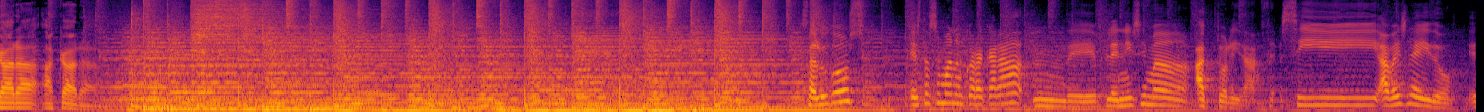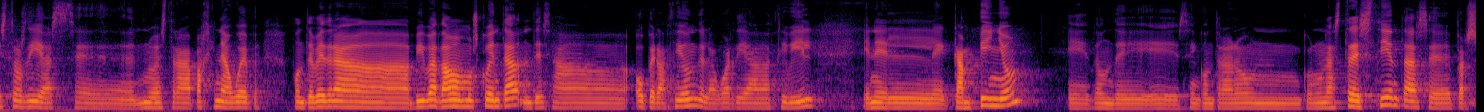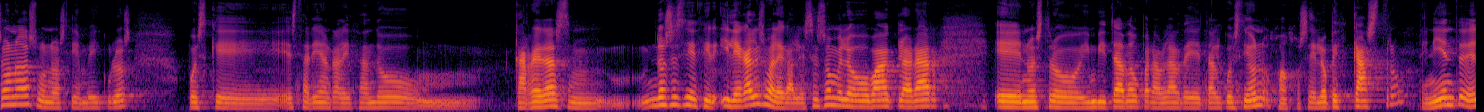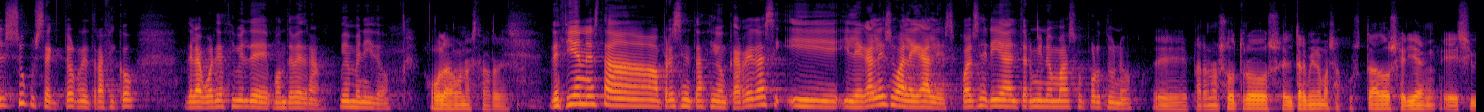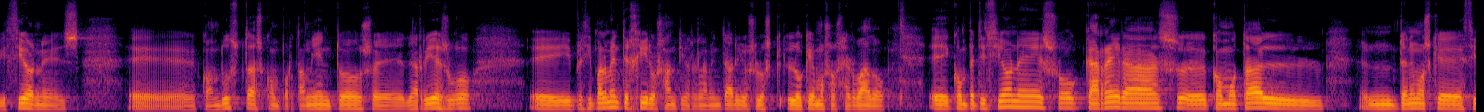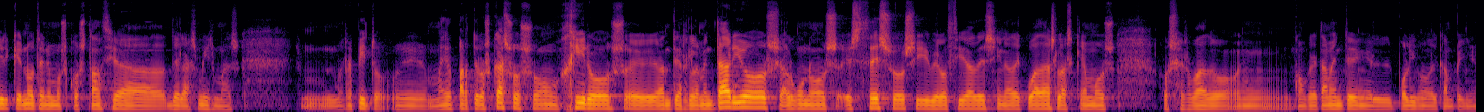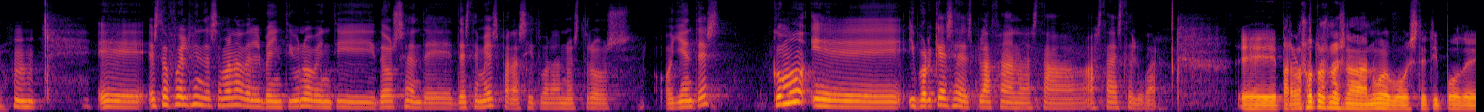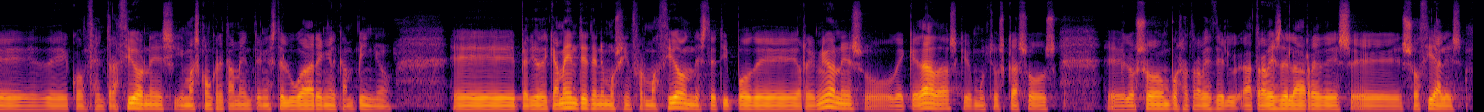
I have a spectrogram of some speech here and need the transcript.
cara a cara. Saludos. Esta semana en cara a cara mm, de plenísima actualidad. Si habéis leído estos días eh, nuestra página web Pontevedra Viva, dábamos cuenta de esa operación de la Guardia Civil en el Campiño, eh, donde se encontraron con unas 300 eh, personas, unos 100 vehículos, pues que estarían realizando mm, carreras, mm, no sé si decir ilegales o legales. Eso me lo va a aclarar eh, nuestro invitado para hablar de tal cuestión, Juan José López Castro, teniente del subsector de tráfico de la Guardia Civil de Pontevedra. Bienvenido. Hola, buenas tardes. Decía en esta presentación, carreras ilegales o alegales. ¿Cuál sería el término más oportuno? Eh, para nosotros el término más ajustado serían exhibiciones, eh, conductas, comportamientos de riesgo y principalmente giros antirreglamentarios, lo que hemos observado. competiciones o carreras como tal, mm, tenemos que decir que no tenemos constancia de las mismas. Mm, repito, eh, mayor parte de los casos son giros eh, antirreglamentarios, algunos excesos y velocidades inadecuadas las que hemos observado concretamente en el polígono del Campiño. Eh, esto fue el fin de semana del 21-22 de, de, este mes para situar a nuestros oyentes. ¿Cómo y por qué se desplazan hasta, hasta este lugar? Eh, para nosotros no es nada nuevo este tipo de, concentraciones y más concretamente en este lugar, en el Campiño. Eh, periódicamente tenemos información de este tipo de reuniones o de quedadas, que en muchos casos eh, lo son pues, a, través de, a través de las redes sociales.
